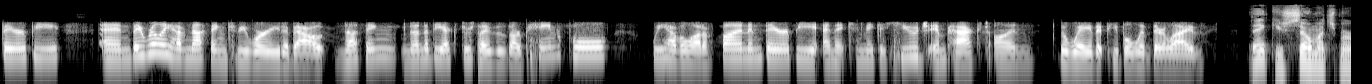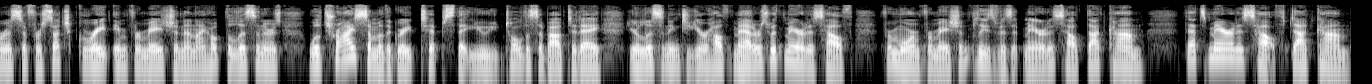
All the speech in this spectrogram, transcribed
therapy, and they really have nothing to be worried about. Nothing, none of the exercises are painful. We have a lot of fun in therapy, and it can make a huge impact on the way that people live their lives. Thank you so much, Marissa, for such great information. And I hope the listeners will try some of the great tips that you told us about today. You're listening to Your Health Matters with Meritus Health. For more information, please visit meritushealth.com. That's meritushealth.com.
